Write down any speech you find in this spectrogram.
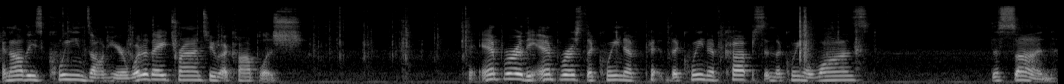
and all these queens on here? What are they trying to accomplish? The emperor, the empress, the queen of the queen of cups, and the queen of wands. The sun.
